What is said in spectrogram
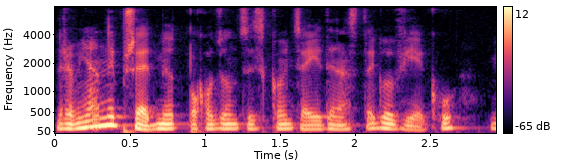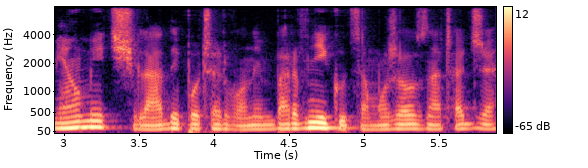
Drewniany przedmiot pochodzący z końca XI wieku miał mieć ślady po czerwonym barwniku, co może oznaczać, że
